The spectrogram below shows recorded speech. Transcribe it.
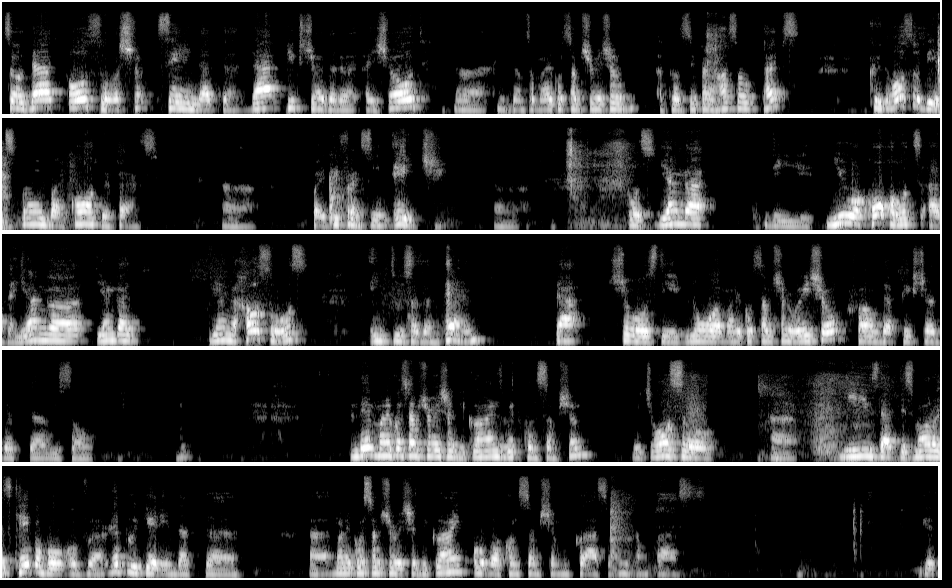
So that also saying that uh, that picture that uh, I showed uh, in terms of money consumption ratio across different household types could also be explained by cohort effects, uh, by difference in age. because younger, the newer cohorts are the younger, younger, younger households in 2010 that shows the lower money consumption ratio from that picture that uh, we saw. And then money consumption ratio declines with consumption, which also uh, means that this model is capable of uh, replicating that uh, uh, money consumption ratio decline over consumption class or income class. Okay,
